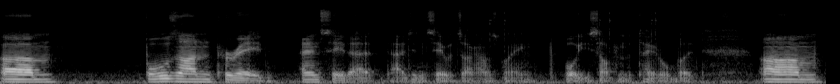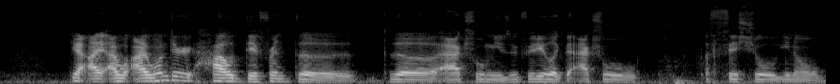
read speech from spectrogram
Um, Bulls on Parade. I didn't say that. I didn't say what song I was playing. Well, you saw from the title, but um, yeah, I, I, I wonder how different the the actual music video, like the actual official, you know,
